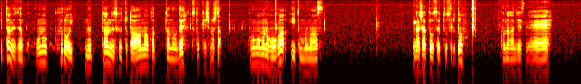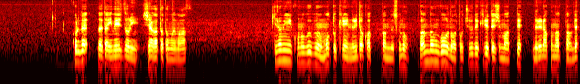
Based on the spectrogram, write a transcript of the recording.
一旦ですね、ここの黒塗ったんですけど、ちょっと合わなかったので、ちょっと消しました。このままの方がいいと思います。ガシャッとセットすると、こんな感じですね。これで、だいたいイメージ通りに仕上がったと思います。ちなみにこの部分もっと綺麗に塗りたかったんですけど、ガンダムゴールドが途中で切れてしまって塗れなくなったので、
